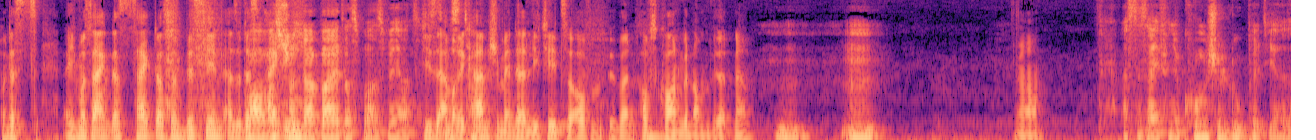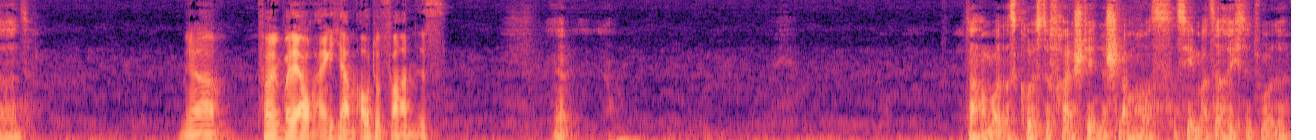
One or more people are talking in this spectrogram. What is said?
Und das, ich muss sagen, das zeigt doch so ein bisschen, also was eigentlich schon dabei, das war es wert. diese Das amerikanische Mentalität so auf, über, aufs Korn genommen wird, ne? Mhm. Ja, toll. Was ist das eigentlich für eine komische Lupe, die er da hat? ja. Vor allem, weil er auch eigentlich am Autofahren ist. Ja. Da haben wir das größte freistehende Schlammhaus, das jemals errichtet wurde.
